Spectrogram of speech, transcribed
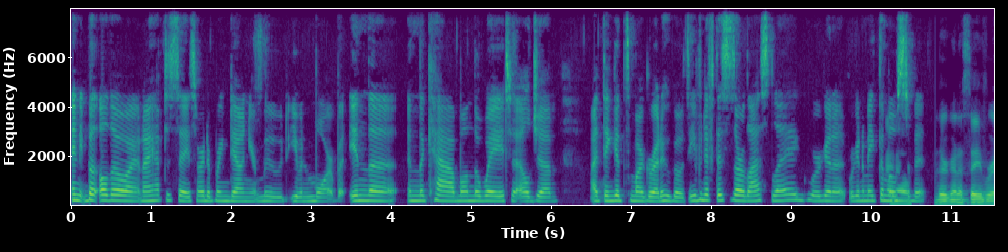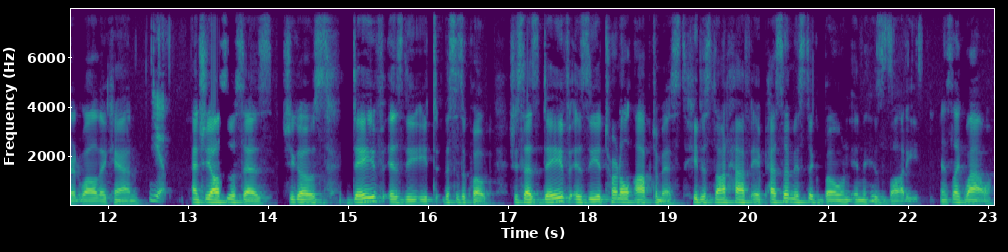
And but although and I have to say sorry to bring down your mood even more, but in the in the cab on the way to El Djem, I think it's Margaretta who goes, even if this is our last leg, we're gonna we're gonna make the I most know. of it. They're gonna savor it while they can. Yep. And she also says, she goes, Dave is the, this is a quote. She says, Dave is the eternal optimist. He does not have a pessimistic bone in his body. And it's like, wow.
